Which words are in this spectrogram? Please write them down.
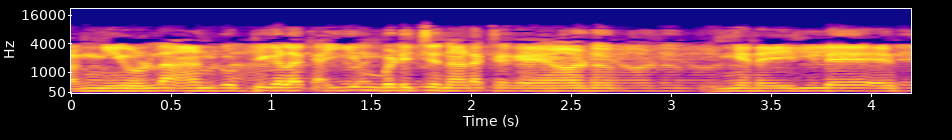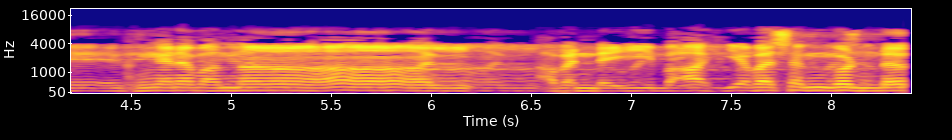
ഭംഗിയുള്ള ആൺകുട്ടികളെ കയ്യും പിടിച്ച് നടക്കുകയാണ്. ഇങ്ങനെയില്ലേ അങ്ങനെ വന്നാൽ അവന്റെ ഈ ബാഹ്യവശം കൊണ്ട്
